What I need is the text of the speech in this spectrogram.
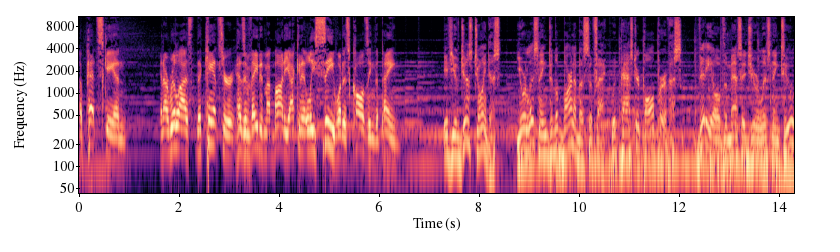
a PET scan and I realize that cancer has invaded my body, I can at least see what is causing the pain. If you've just joined us, you're listening to The Barnabas Effect with Pastor Paul Purvis. Video of the message you're listening to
